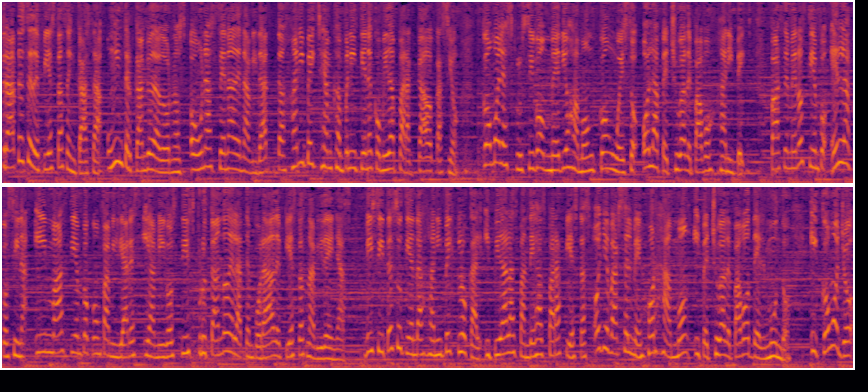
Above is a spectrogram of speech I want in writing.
Trátese de fiestas en casa, un intercambio de adornos o una cena de Navidad, The Honey Baked Ham Company tiene comida para cada ocasión, como el exclusivo medio jamón con hueso o la pechuga de pavo Honey Baked. Pase menos tiempo en la cocina y más tiempo con familiares y amigos disfrutando de la temporada de fiestas navideñas. Visite su tienda Honey Baked local y pida las bandejas para fiestas o llevarse el mejor jamón y pechuga de pavo del mundo. Y como yo,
